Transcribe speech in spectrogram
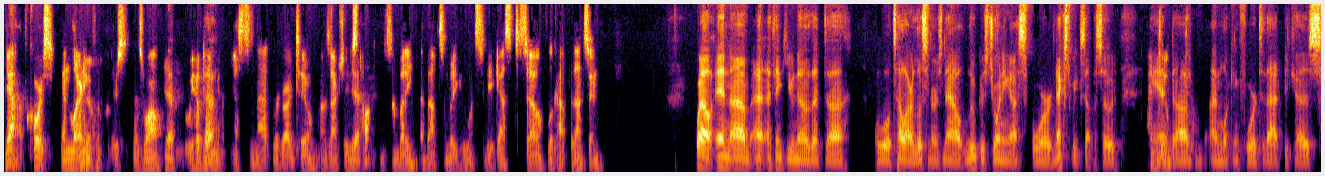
Yeah, of course, and learning yeah. from others as well. Yeah, we hope to yeah. have guests in that regard too. I was actually just yeah. talking to somebody about somebody who wants to be a guest, so look out for that soon. Well, and um, I think you know that uh, we'll tell our listeners now. Luke is joining us for next week's episode, I and um, I'm looking forward to that because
